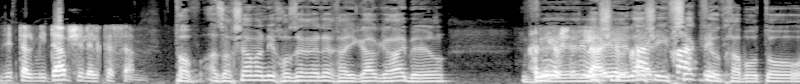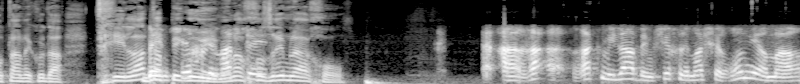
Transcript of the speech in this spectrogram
זה תלמידיו של אל-קסאם. טוב, אז עכשיו אני חוזר אליך, יגאל גרייבר. ולשאלה שהפסקתי אותך באותה נקודה. תחילת הפיגועים, אנחנו חוזרים לאחור. רק מילה בהמשך למה שרוני אמר,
